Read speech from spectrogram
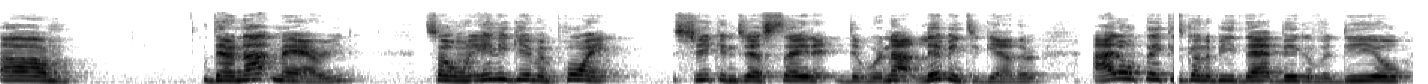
Um, they're not married, so on any given point, she can just say that, that we're not living together. I don't think it's going to be that big of a deal.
